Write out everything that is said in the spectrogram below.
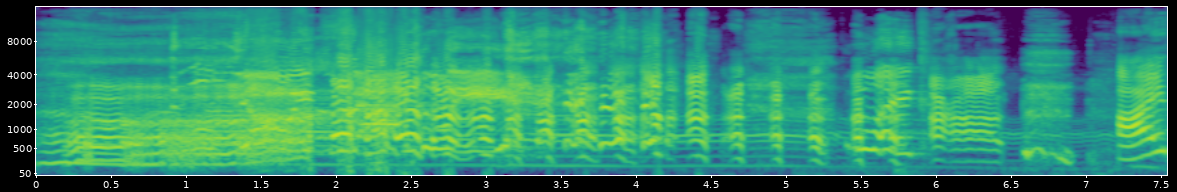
like I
